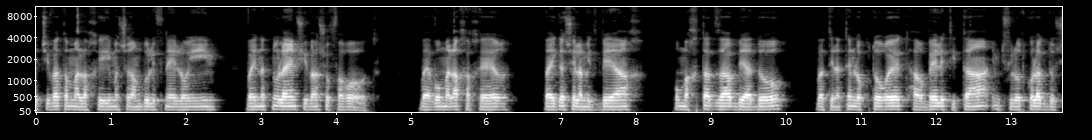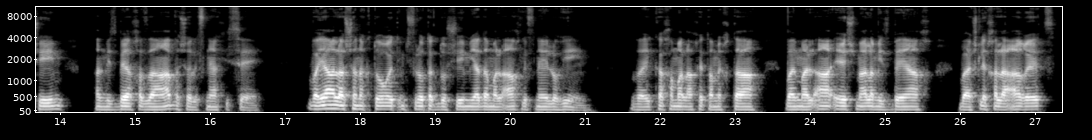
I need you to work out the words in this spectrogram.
את שבעת המלאכים אשר עמדו לפני אלוהים, וינתנו להם שבעה שופרות. ויבוא מלאך אחר, ויגש אל המזבח, ומחטת זהב בידו, ותינתן לו קטורת הרבה לטיטה עם תפילות כל הקדושים, על מזבח הזהב אשר לפני הכיסא. ויעל עשן הקטורת עם תפילות הקדושים יד המלאך לפני אלוהים. ויקח המלאך את המחטא, וימלאה אש מעל המזבח, וישלך על הארץ,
